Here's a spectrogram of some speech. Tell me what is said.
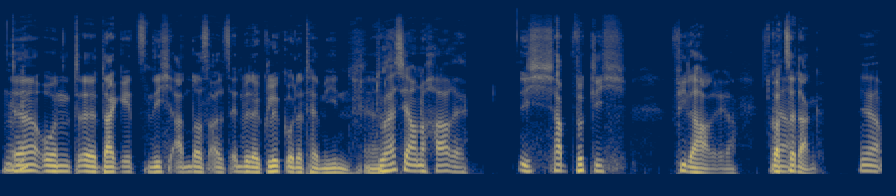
Mhm. Ja, und äh, da geht es nicht anders als entweder Glück oder Termin. Ja. Du hast ja auch noch Haare. ich habe wirklich viele Haare, ja. Gott Ja. sei Dank. Ja,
